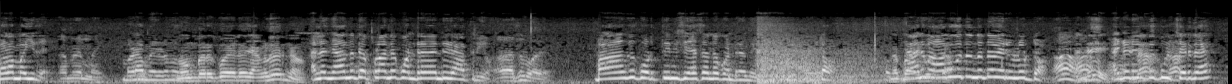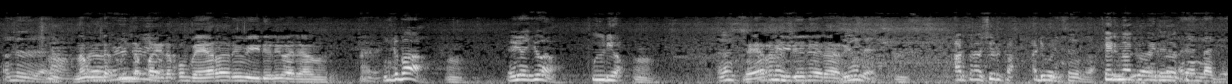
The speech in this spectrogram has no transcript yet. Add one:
മഴ മയ്യതേ നമ്മുടെ അമ്മായി മഴ മയ്യുടെ നോമ്പേറക്ക് പോയാലോ? ഞങ്ങൾ വരണോ? അല്ല ഞാൻ എന്നിട്ട് എപ്പോഴാണ് കൊണ്ടുവരാൻ വേണ്ടി രാത്രിയോ? അത് പോയോ ബാങ്ക് കൊടുത്തതിന് ശേഷം എന്നെ കൊണ്ടുവരാൻ വരും. കേട്ടോ ഞാൻ ബാങ്ക് തിന്നിട്ടേ വരുള്ളൂ കേട്ടോ അതിന്റെ ഇടയിൽ കുളിച്ചരുതേ എന്നാ വേറെ ഒരു വീഡിയോയിൽ വരാന്ന് പറയും. വീഡിയോ. വേറെ വീഡിയോയിൽ വരാറ് ഇല്ലേ? അടുത്ത പ്രാവശ്യം എടുക്കാം. അടിപൊളി. പെരുന്നാക്ക് പെരുന്നാക്ക്.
